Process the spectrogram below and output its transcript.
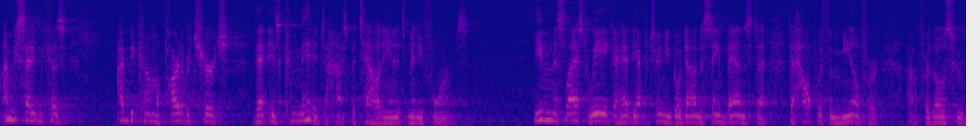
I'm excited because I've become a part of a church that is committed to hospitality in its many forms. Even this last week, I had the opportunity to go down to St. Ben's to, to help with the meal for, uh, for those who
